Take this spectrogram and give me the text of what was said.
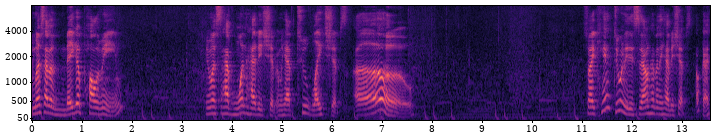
We must have a Mega Polyreme. We must have one heavy ship, and we have two light ships. Oh. So I can't do any of these because I don't have any heavy ships. Okay.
